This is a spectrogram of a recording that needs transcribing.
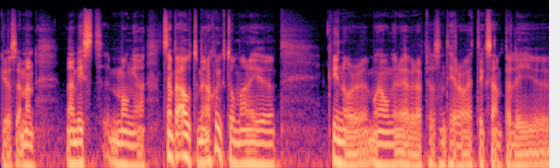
jag säga. Men, men visst, många, till exempel autoimmuna sjukdomar är ju kvinnor många gånger överrepresenterade och ett exempel är ju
